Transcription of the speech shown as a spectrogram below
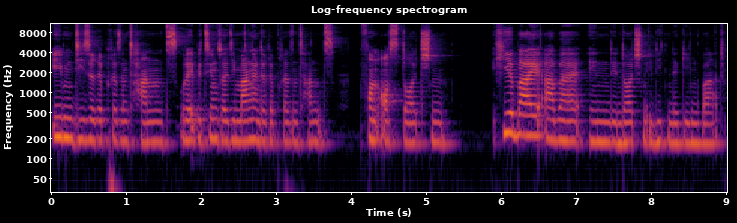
eben diese Repräsentanz oder beziehungsweise die mangelnde Repräsentanz von Ostdeutschen. Hierbei aber in den deutschen Eliten der Gegenwart.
